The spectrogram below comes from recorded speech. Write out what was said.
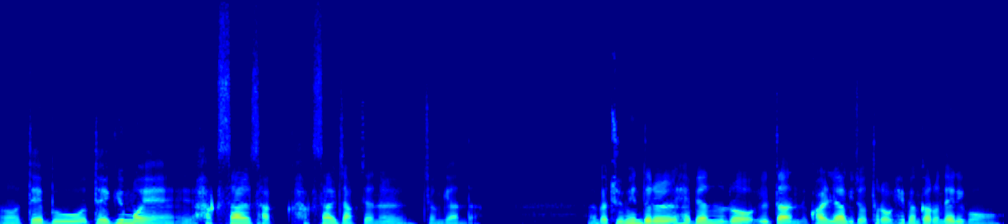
어, 대부 대규모의 학살 사, 학살 작전을 전개한다. 그러니까 주민들을 해변으로 일단 관리하기 좋도록 해변가로 내리고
